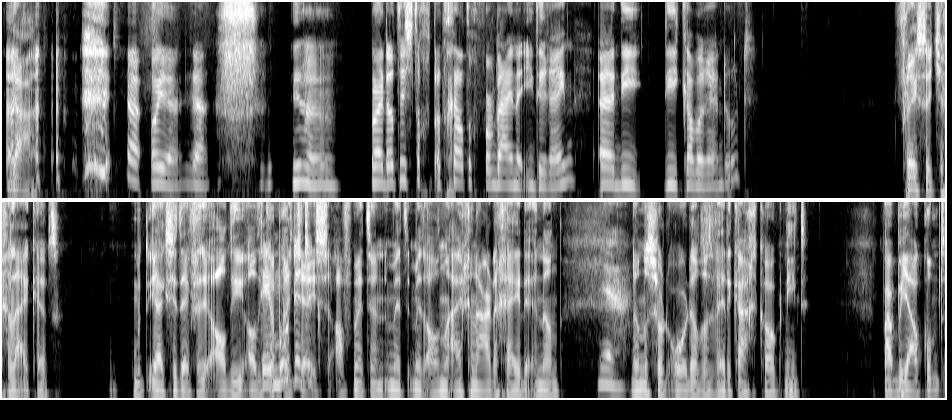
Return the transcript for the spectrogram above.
ja. Ja, oh ja, ja. ja. Maar dat, is toch, dat geldt toch voor bijna iedereen uh, die, die cabaret doet? Vrees dat je gelijk hebt. Ja, ik zit even al die, al die cabaretiers af met, een, met, met al hun eigenaardigheden. En dan, ja. dan een soort oordeel, dat weet ik eigenlijk ook niet. Maar bij jou komt,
